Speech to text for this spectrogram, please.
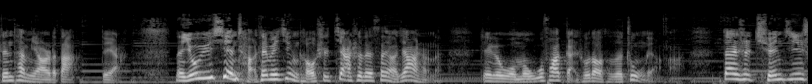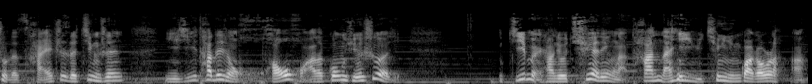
真他喵的大。对呀，那由于现场这枚镜头是架设在三脚架上的，这个我们无法感受到它的重量啊。但是全金属的材质的镜身，以及它这种豪华的光学设计，基本上就确定了它难以与轻盈挂钩了啊。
